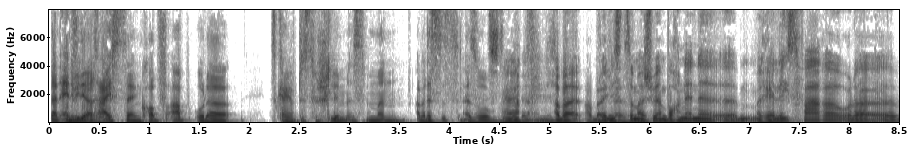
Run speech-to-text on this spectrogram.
dann entweder reißt sein Kopf ab oder ich weiß gar nicht, ob das so schlimm ist, wenn man. Aber das ist also. ja, aber, aber wenn ich weiß zum Beispiel am Wochenende ähm, Rallyes fahre oder äh,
